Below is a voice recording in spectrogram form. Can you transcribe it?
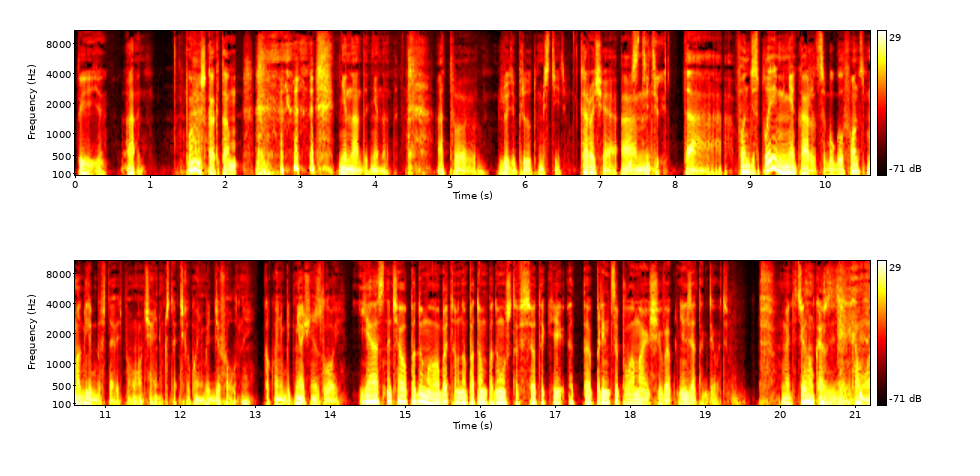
ты и я. А, Помнишь, как там? Не надо, не надо. А то люди придут мстить. Короче... Мстители. Да. Фон дисплей, мне кажется, Google фон смогли бы вставить по умолчанию, кстати, какой-нибудь дефолтный, какой-нибудь не очень злой. Я сначала подумал об этом, но потом подумал, что все-таки это принцип ломающий веб. Нельзя так делать. Мы это делаем каждый день, кому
